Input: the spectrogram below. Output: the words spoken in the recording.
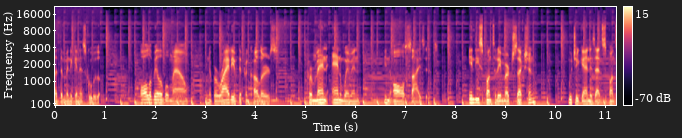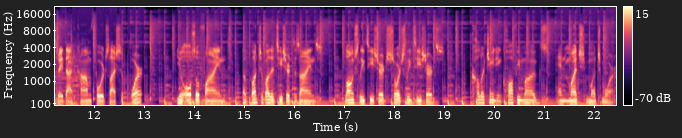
a Dominican Escudo. All available now in a variety of different colors for men and women in all sizes in the Today merch section, which again is at spuntoday.com forward slash support. You'll also find a bunch of other t shirt designs long sleeve t shirts, short sleeve t shirts, color changing coffee mugs, and much, much more.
